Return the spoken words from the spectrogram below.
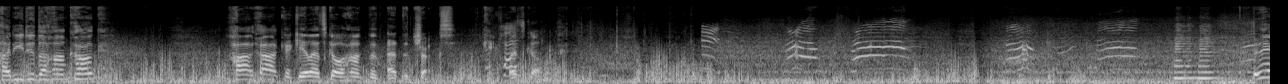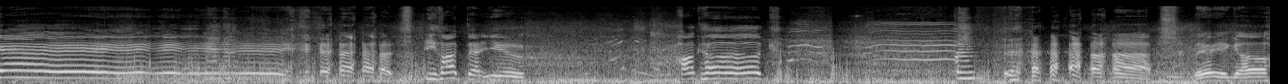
How do you do the honk honk? Honk honk. Okay, let's go honk the, at the trucks. Okay, Okay. let's go. Yay! he honked at you. Honk honk. there you go.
